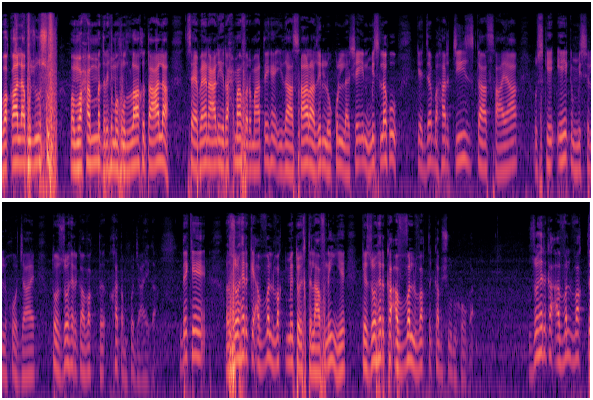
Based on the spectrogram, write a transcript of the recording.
وقال ابو یوسف و محمد رحمہ اللہ تعالی صحبین علی رحمہ فرماتے ہیں، اذا سارا ذل کل شعین مثلہ، کہ جب ہر چیز کا سایہ اس کے ایک مثل ہو جائے، تو ظہر کا وقت ختم ہو جائے گا۔ دیکھیں ظہر کے اول وقت میں تو اختلاف نہیں ہے کہ ظہر کا اول وقت کب شروع ہوگا۔ ظہر کا اول وقت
